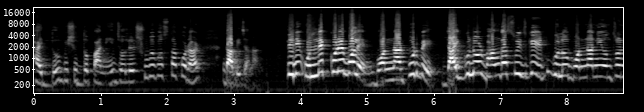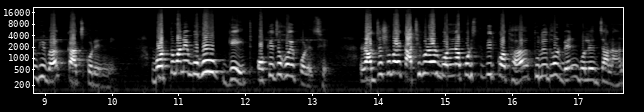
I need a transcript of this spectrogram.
খাদ্য, বিশুদ্ধ পানি, জলের সুব্যবস্থা করার দাবি জানান। তিনি উল্লেখ করে বলেন, বন্যার পূর্বে ডাইকগুলোর ভাঙ্গা সুইচ গেটগুলো বন্যা নিয়ন্ত্রণ বিভাগ কাজ করেননি। বর্তমানে বহু গেট অকেজ হয়ে পড়েছে। রাজ্যসভায় কাঠিগড়ার বন্যা পরিস্থিতির কথা তুলে ধরবেন বলে জানান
